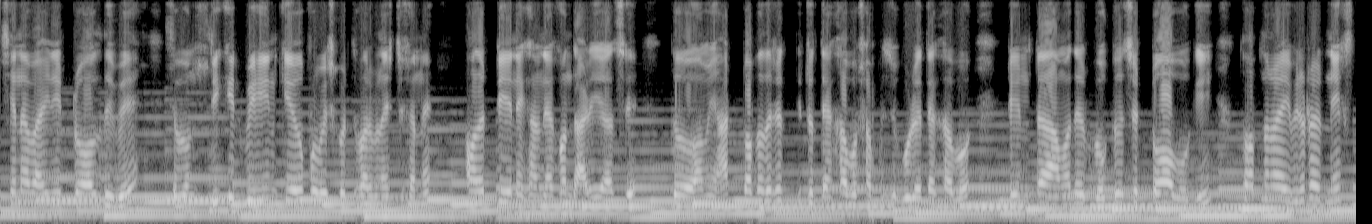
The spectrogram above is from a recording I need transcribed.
সেনাবাহিনী ট্রল দিবে এবং টিকিটবিহীন কেউ প্রবেশ করতে পারবে না স্টেশনে। আমাদের ট্রেন এখানে এখন দাঁড়িয়ে আছে। তো আমি আটটা আপনাদের একটু দেখাবো, সবকিছু ঘুরে দেখাবো। ট্রেনটা আমাদের বগি হচ্ছে ট বগি তো আপনারা এই ভিডিওটা নেক্সট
